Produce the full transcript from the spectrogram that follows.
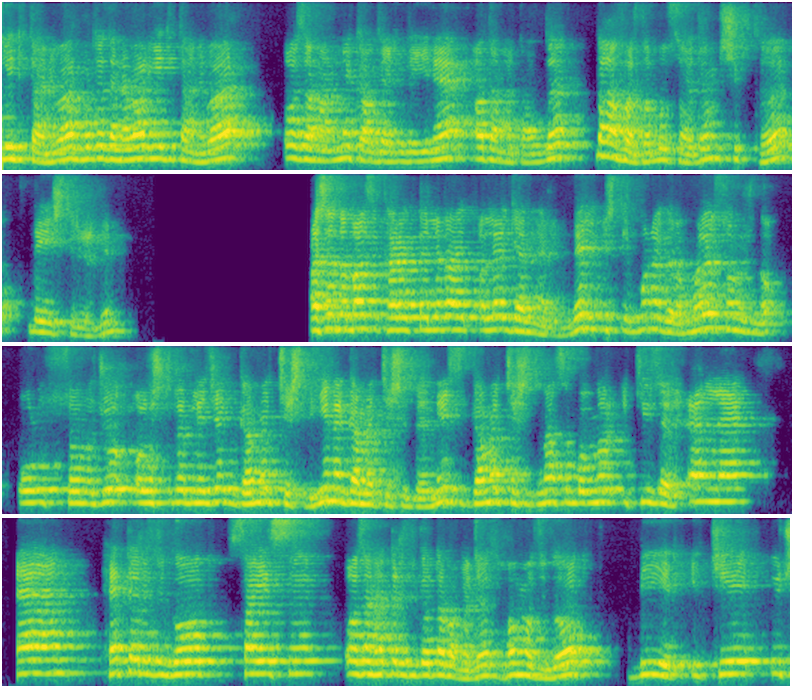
7 tane var. Burada da ne var? 7 tane var. O zaman ne kaldı elimde yine? Adana kaldı. Daha fazla bulsaydım şıkkı değiştirirdim. Aşağıda bazı karakterlere ait alergenlerin verilmiştir. Buna göre mayo sonucunda oluş sonucu oluşturabilecek gamet çeşidi. Yine gamet çeşidimiz. Gamet çeşidi nasıl bulunur? 2 üzeri n ile n heterozigot sayısı. O zaman heterozigota bakacağız. Homozigot 1, 2, 3.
